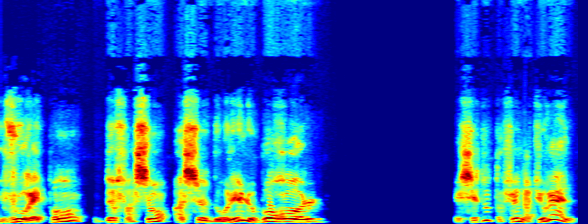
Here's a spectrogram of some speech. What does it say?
vous répond de façon à se donner le beau rôle. Et c'est tout à fait naturel.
